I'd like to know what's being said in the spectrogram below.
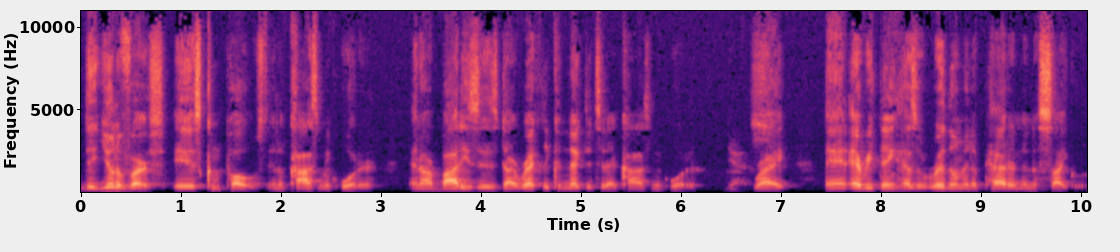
the universe is composed in a cosmic order, and our bodies is directly connected to that cosmic order. Yes. Right? And everything has a rhythm and a pattern and a cycle.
